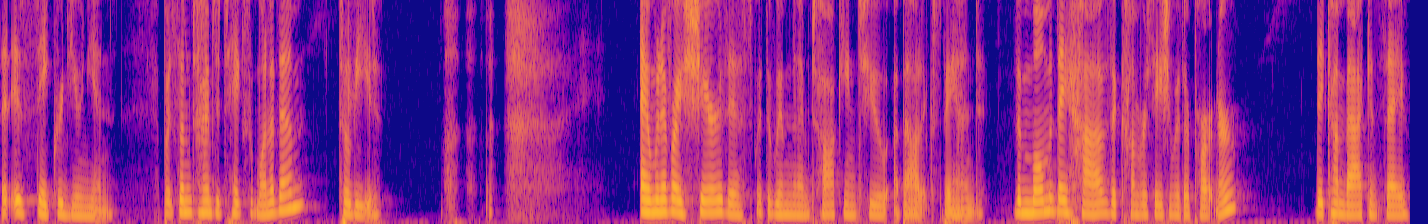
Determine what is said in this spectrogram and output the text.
That is sacred union. But sometimes it takes one of them to lead. and whenever I share this with the women that I'm talking to about expand, the moment they have the conversation with their partner, they come back and say,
